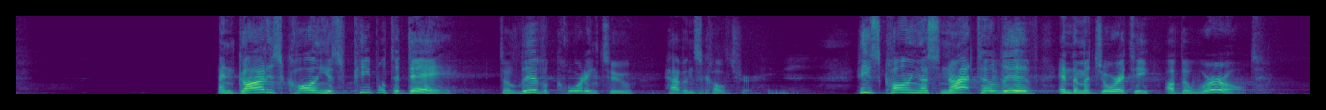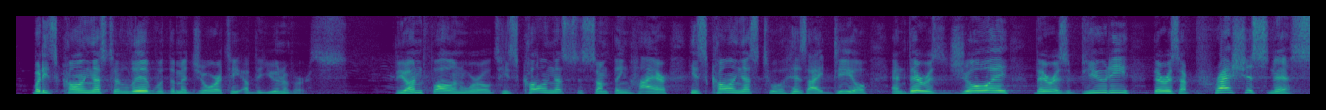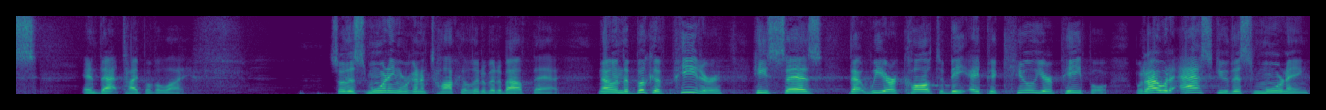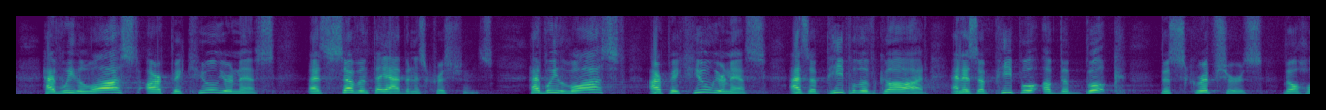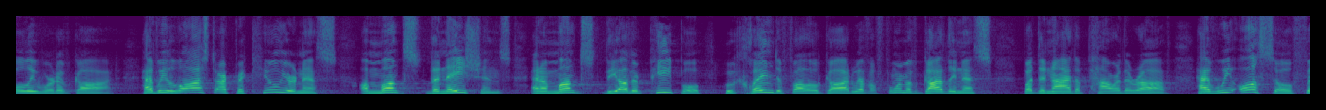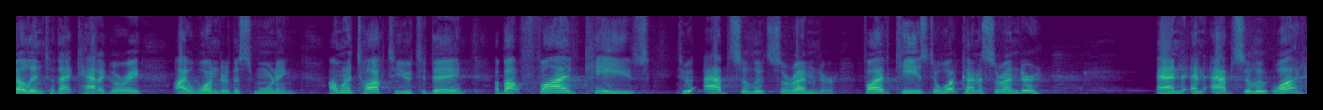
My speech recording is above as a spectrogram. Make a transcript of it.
And God is calling his people today to live according to heaven's culture. He's calling us not to live in the majority of the world, but he's calling us to live with the majority of the universe, the unfallen worlds. He's calling us to something higher. He's calling us to his ideal. And there is joy, there is beauty, there is a preciousness in that type of a life. So this morning we're going to talk a little bit about that. Now, in the book of Peter, he says that we are called to be a peculiar people. But I would ask you this morning have we lost our peculiarness as Seventh day Adventist Christians? Have we lost our peculiarness as a people of God and as a people of the book, the scriptures, the holy word of God? Have we lost our peculiarness amongst the nations and amongst the other people who claim to follow God, who have a form of godliness, but deny the power thereof. Have we also fell into that category? I wonder this morning. I want to talk to you today about five keys to absolute surrender. Five keys to what kind of surrender? And an absolute what?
